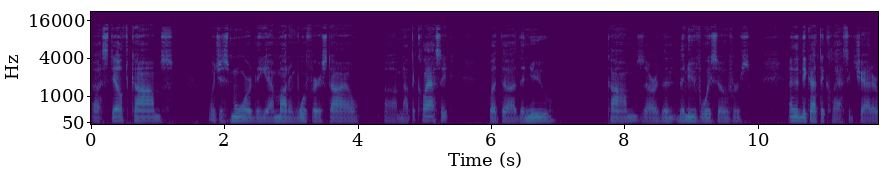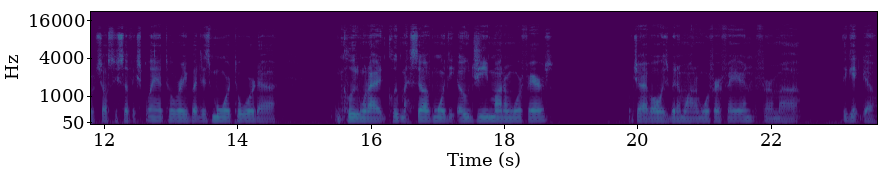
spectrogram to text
uh, stealth comms, which is more the uh, modern warfare style, um, not the classic, but the the new comms or the the new voiceovers, and then they got the classic chatter, which is also self-explanatory, but is more toward uh, including what I include myself, more the OG modern warfares, which I've always been a modern warfare fan from uh, the get-go.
